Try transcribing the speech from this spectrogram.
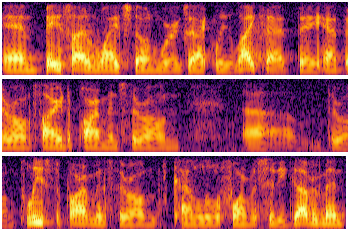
and Bayside and Whitestone were exactly like that. They had their own fire departments, their own um, their own police departments, their own kind of little form of city government,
